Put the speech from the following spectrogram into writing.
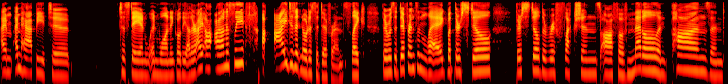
I'm I'm happy to to stay in, in one and go the other. I, I honestly, I, I didn't notice a difference. Like there was a difference in lag, but there's still there's still the reflections off of metal and pawns and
